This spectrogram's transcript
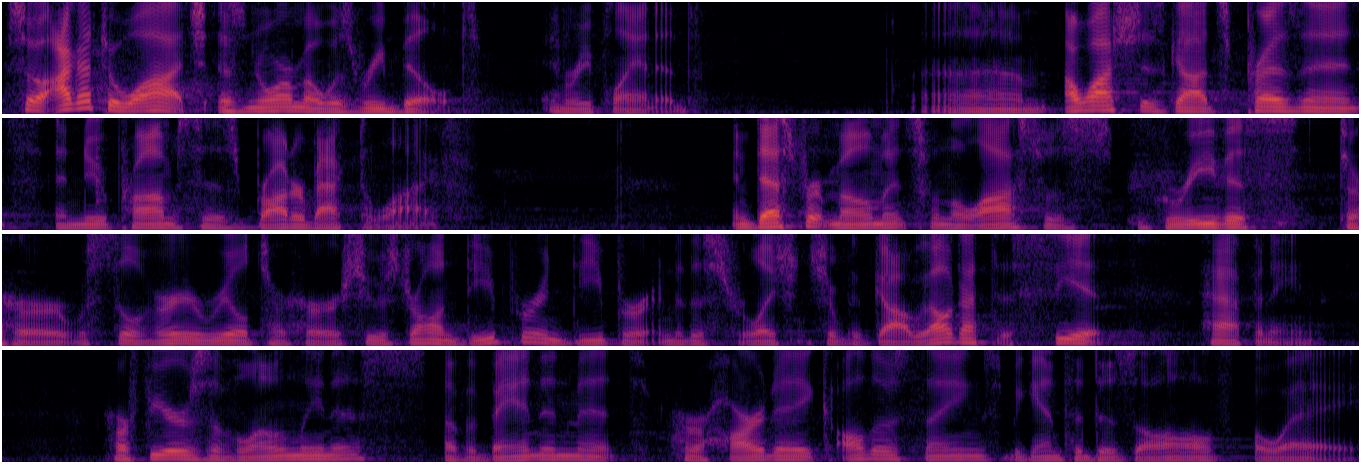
So I got to watch as Norma was rebuilt and replanted. Um, I watched as God's presence and new promises brought her back to life. In desperate moments when the loss was grievous to her, was still very real to her, she was drawn deeper and deeper into this relationship with God. We all got to see it happening. Her fears of loneliness, of abandonment, her heartache, all those things began to dissolve away.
